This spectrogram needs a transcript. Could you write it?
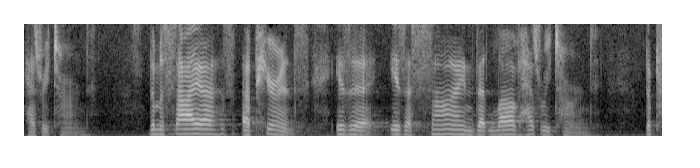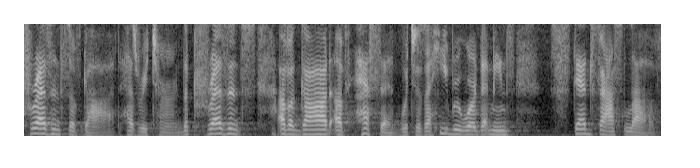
has returned. The Messiah's appearance is a, is a sign that love has returned. The presence of God has returned. The presence of a God of Hesed, which is a Hebrew word that means steadfast love,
